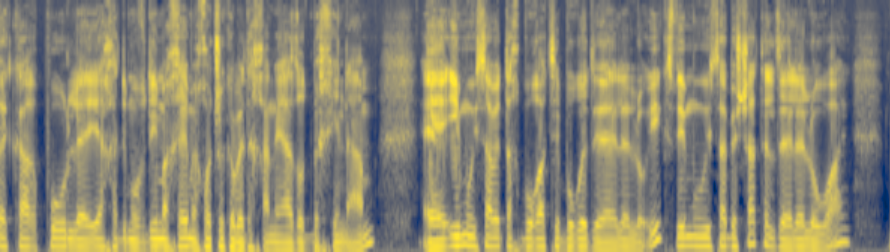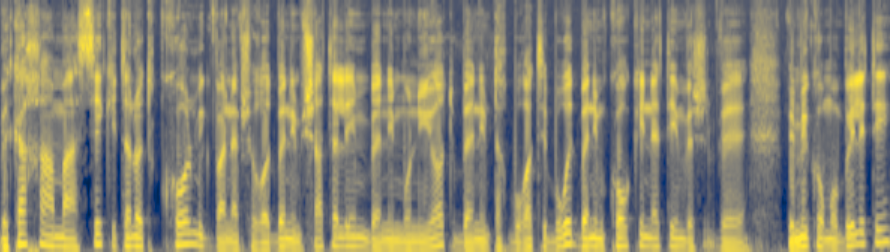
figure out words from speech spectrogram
יעשה carpool אה, יחד עם עובדים אחרים, יכול להיות שהוא יקבל את החניה הזאת בחינם. אה, אם הוא ייסע בתחבורה ציבורית זה יעלה לו X, ואם הוא ייסע בשאטל זה יעלה לו Y, וככה המעסיק ייתן לו את כל מגוון האפשרויות, בין אם שאטלים, בין אם מוניות, בין אם תחבורה ציבורית, בין אם קורקינטים ומיקרו מוביליטי,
